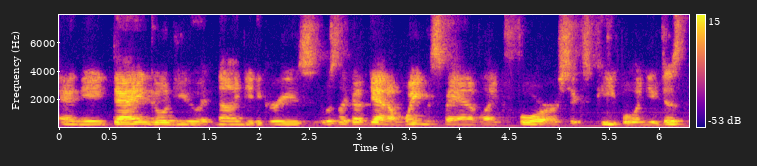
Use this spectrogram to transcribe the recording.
and he dangled you at 90 degrees. It was like, again, a wingspan of like four or six people, and you just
